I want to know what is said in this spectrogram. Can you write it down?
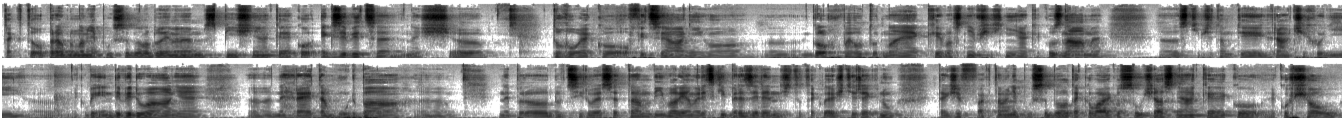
tak to opravdu na mě působilo dojemem spíš nějaké jako exibice, než toho jako oficiálního golfového turnaje, jak je vlastně všichni nějak jako známe. Eh, s tím, že tam ty hráči chodí eh, jakoby individuálně, eh, nehraje tam hudba, neproducíruje se tam bývalý americký prezident, když to takhle ještě řeknu, takže fakt to na ně působilo taková jako součást nějaké jako, jako show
